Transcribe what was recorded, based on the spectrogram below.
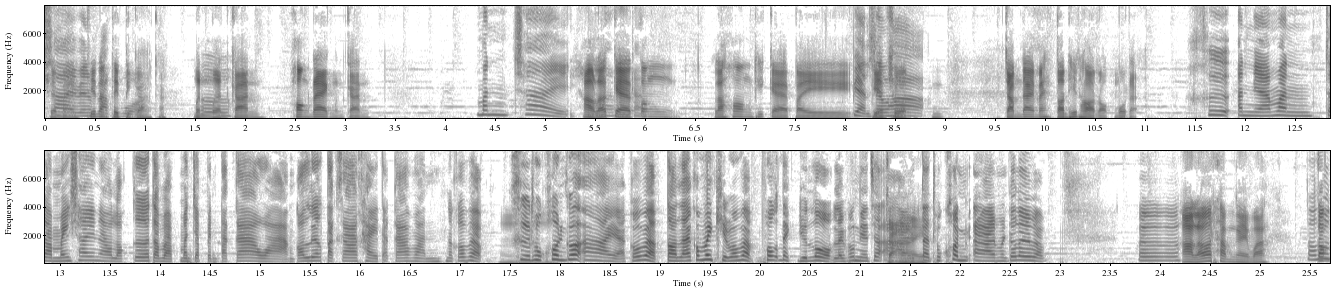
ใช่ไหมเป็นที่นั่งติดติดฝักันบัวเหมือนเออเหมือนกัน ห้องแรกเหมือนกัน มันใช่อ้าวแล้วแกเหมืนนต้องแล้วห้องที่แกไปเปลี่ยนเสื้อช่วงผ้าจำได้ไหมตอนที่ถอดออกหมดอะคืออันเนี้ยมันจะไม่ใช่แนวล็อกเกอร์ แต่แบบมันจะเป็นตะกร้าวาง ก็เลือกตะกร้าใครตะกร้ามัน แล้วก็แบบอืมคือทุกคนก็อายอะ ก็แบบตอนแรกก็ไม่คิดว่าแบบพวกเด็กยุโรปอะไรพวกเนี้ยจะจะอายอาย แต่ทุกคนอายมันก็เลยแบบ เอออะแล้วทำไงวะแล้ว ต้อง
